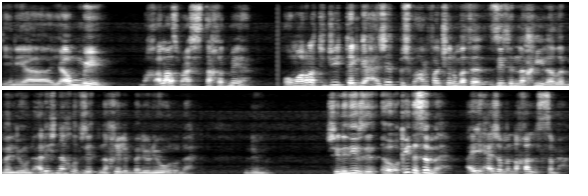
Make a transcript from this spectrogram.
يعني يا, يا أمي ما خلاص ما عادش تستخدميها. ومرات تجي تلقى حاجات مش معرفات شنو؟ مثلا زيت النخيل هذا بمليون. علاش نأخذ في زيت النخيل بمليون يورو نحن؟ شنو يدير هو أكيد سمح أي حاجة من النخل سمح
